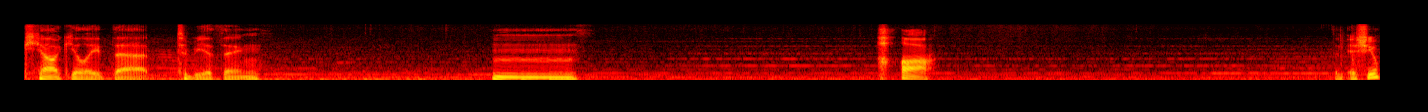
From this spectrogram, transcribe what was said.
calculate that to be a thing. Hmm. Huh. An issue?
